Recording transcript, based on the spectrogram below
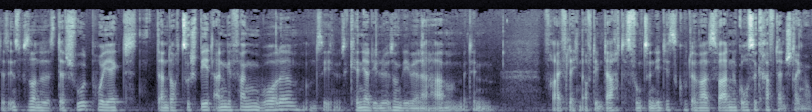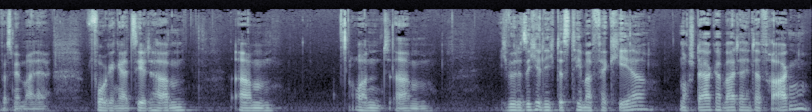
dass insbesondere das, das Schulprojekt dann doch zu spät angefangen wurde. Und Sie, Sie kennen ja die Lösung, die wir da haben mit dem Freiflächen auf dem Dach. Das funktioniert jetzt gut, aber es war eine große Kraftanstrengung, was mir meine Vorgänger erzählt haben. Ähm, und ähm, ich würde sicherlich das Thema Verkehr noch stärker weiter hinterfragen.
